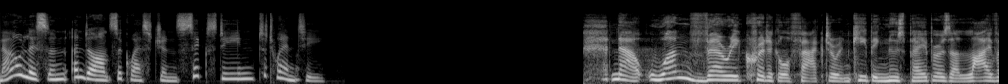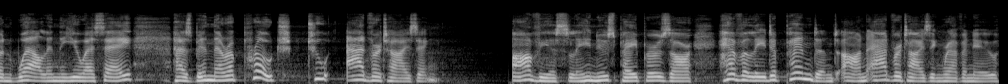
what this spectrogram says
Now listen and answer questions 16 to 20. Now, one very critical factor in keeping newspapers alive and well in the USA has been their approach to advertising. Obviously, newspapers are heavily dependent on advertising revenue,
